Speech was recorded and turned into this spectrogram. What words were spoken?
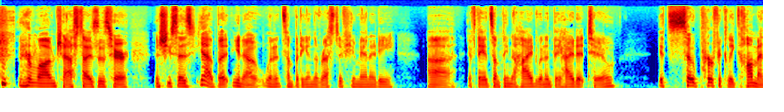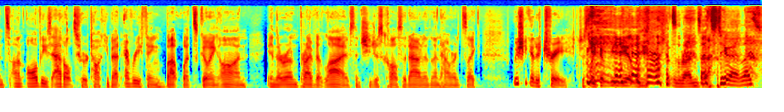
and her mom chastises her, and she says, yeah, but you know, wouldn't somebody in the rest of humanity, uh, if they had something to hide, wouldn't they hide it too? It so perfectly comments on all these adults who are talking about everything but what's going on in their own private lives. And she just calls it out. And then Howard's like, we should get a tree. Just like immediately runs let's out. do it. Let's,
